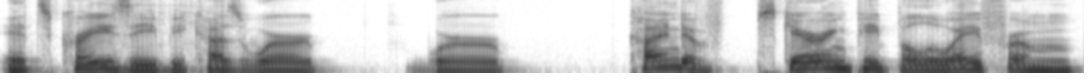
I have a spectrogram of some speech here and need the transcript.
it's crazy because we're we're kind of scaring people away from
